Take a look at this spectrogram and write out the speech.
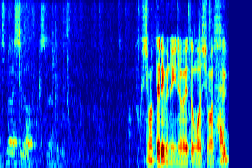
一番下は福島県です。福島テレビの井上と申します、はい。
